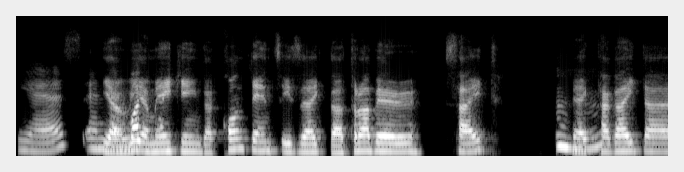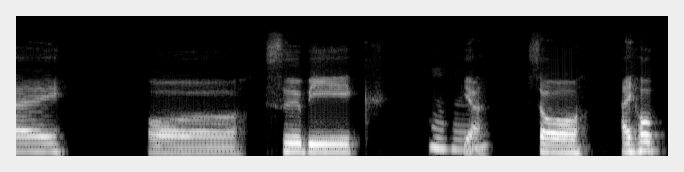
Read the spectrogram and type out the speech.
Yes. And Yeah, we are making the contents is like the travel site, like Mhm, Tagaytay or Subic. Yeah. mhm. So I hope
